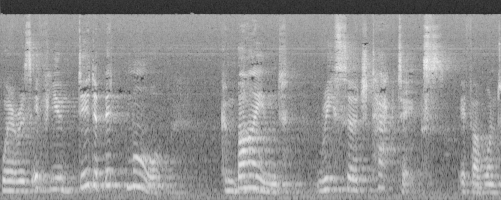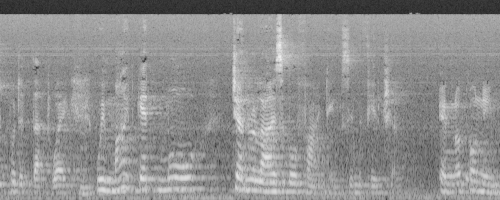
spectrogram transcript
Whereas if you did a bit more combined research tactics, if I want to put it that way, mm. we might get more generalizable findings in the future. And not only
